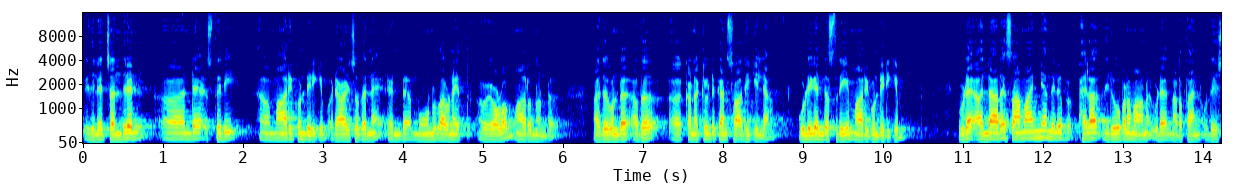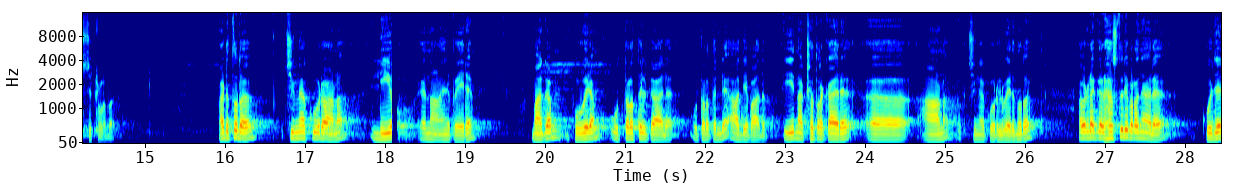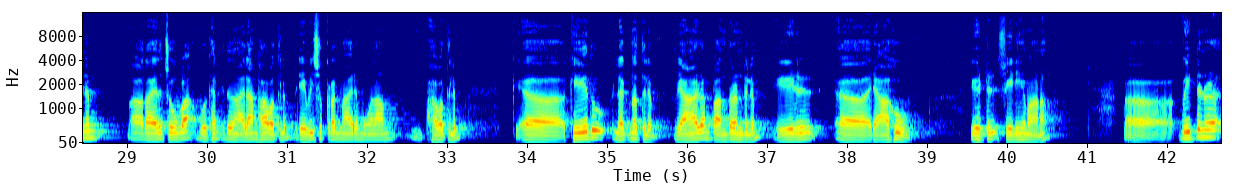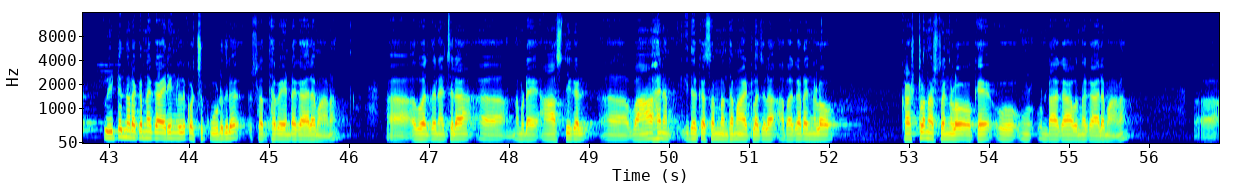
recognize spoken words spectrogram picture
ഇതിൽ ചന്ദ്രന്റെ സ്ഥിതി മാറിക്കൊണ്ടിരിക്കും. ഒരാഴ്ച തന്നെ രണ്ട് മൂന്ന് തവണയോളം മാറുന്നുണ്ട്. അതുകൊണ്ട് അത് കണക്കിലെടുക്കാൻ സാധിക്കില്ല. ഗുളികന്റെ സ്ഥിതിയും മാറിക്കൊണ്ടിരിക്കും. ഇവിടെ അല്ലാതെ സാമാന്യ നിരൂപ ഫല നിരൂപണമാണ് ഇവിടെ നടത്താൻ ഉദ്ദേശിച്ചിട്ടുള്ളത്. അടുത്തത് ചിങ്ങക്കൂറാണ് ലിയോ എന്നാണ് അതിന്റെ പേര്. മകം പൂരം ഉത്രത്തിൽ കാൽ ഉത്രത്തിന്റെ ആദ്യപാദം. ഈ നക്ഷത്രക്കാർ ആണ് ചിങ്ങക്കൂറിൽ വരുന്നത്. അവരുടെ ഗൃഹസ്ഥിതി പറഞ്ഞാൽ കുജനും അതായത് ചൊവ്വ ബുധൻ ഇത് നാലാം ഭാവത്തിലും രവി ശുക്രന്മാർ മൂന്നാം ഭാവത്തിലും കേതു ലഗ്നത്തിലും വ്യാഴം പന്ത്രണ്ടിലും ഏഴിൽ രാഹുവും എട്ടിൽ ശനിയുമാണ്. വീട്ടിന് വീട്ടിൽ നടക്കുന്ന കാര്യങ്ങളിൽ കുറച്ച് കൂടുതൽ ശ്രദ്ധ വേണ്ട കാലമാണ്. അതുപോലെ തന്നെ ചില നമ്മുടെ ആസ്തികൾ വാഹനം ഇതൊക്കെ സംബന്ധമായിട്ടുള്ള ചില അപകടങ്ങളോ കഷ്ടനഷ്ടങ്ങളോ ഒക്കെ ഉണ്ടാകാവുന്ന കാലമാണ്.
